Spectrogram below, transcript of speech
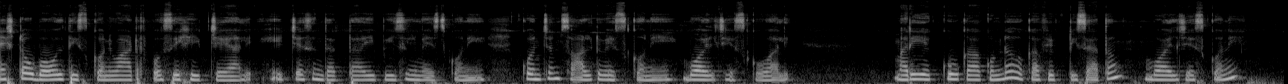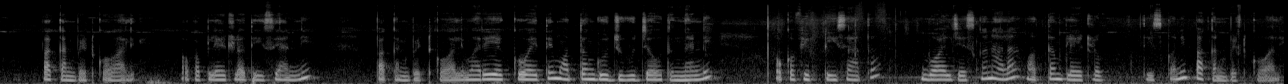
నెక్స్ట్ ఒక బౌల్ తీసుకొని వాటర్ పోసి హీట్ చేయాలి. హీట్ చేసిన తర్వాత ఈ పీసులు వేసుకొని కొంచెం సాల్ట్ వేసుకొని బాయిల్ చేసుకోవాలి. మరీ ఎక్కువ కాకుండా ఒక ఫిఫ్టీ శాతం బాయిల్ చేసుకొని పక్కన పెట్టుకోవాలి. ఒక ప్లేట్లో తీసి అన్నీ పక్కన పెట్టుకోవాలి. మరీ ఎక్కువ అయితే మొత్తం గుజ్జు గుజ్జు అవుతుందండి. ఒక ఫిఫ్టీ శాతం బాయిల్ చేసుకొని అలా మొత్తం ప్లేట్లో తీసుకొని పక్కన పెట్టుకోవాలి.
